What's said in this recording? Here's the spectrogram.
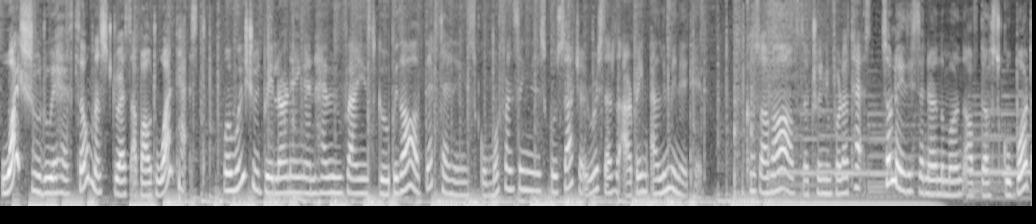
Why should we have so much stress about one test? When we should be learning and having fun in school, with all of that studying in school, more fun things in school, such as research are being eliminated because of all of the training for the test. So, ladies and gentlemen of the school board,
